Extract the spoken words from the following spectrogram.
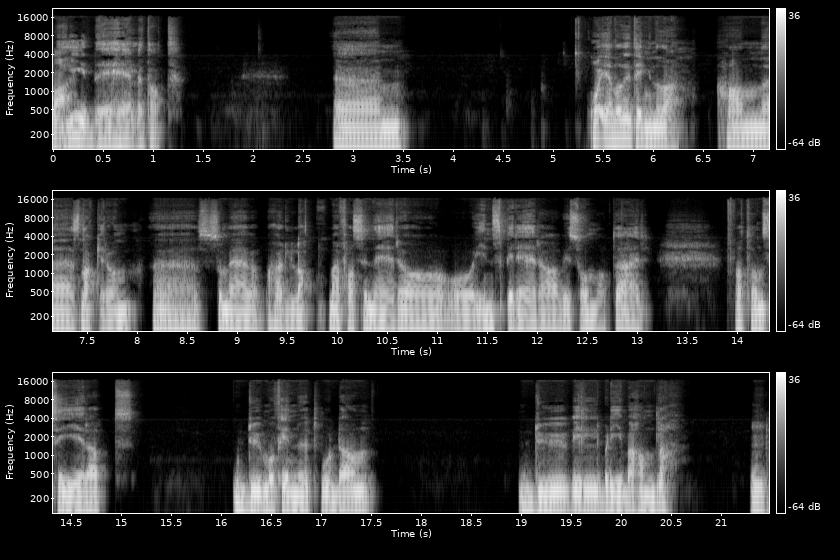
Nei. I det hele tatt. Ehm, og en av de tingene da, han eh, snakker om, eh, som jeg har latt meg fascinere og, og inspirere av i så måte, er at han sier at du må finne ut hvordan du vil bli behandla. Mm.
